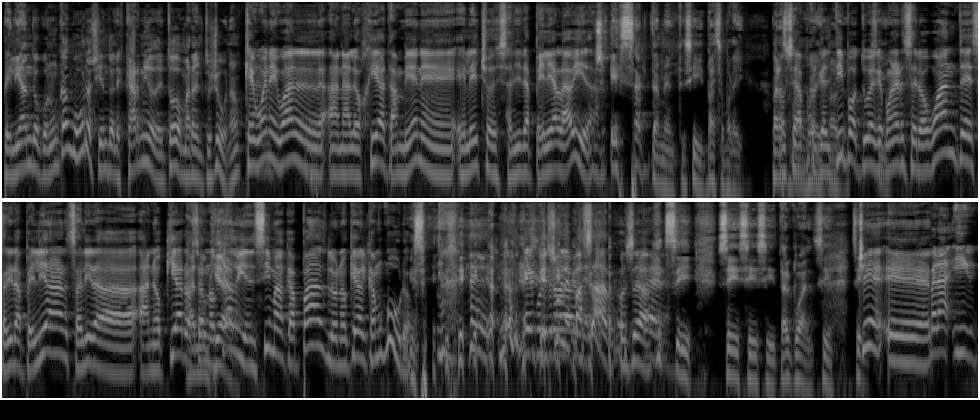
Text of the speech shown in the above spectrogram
peleando con un canguro, siendo el escarnio de todo Mar del Tuyú, ¿no? Qué buena igual analogía también eh, el hecho de salir a pelear la vida. Exactamente, sí, pasa por ahí. Pasa O sea, porque el tipo tuve que Sí. ponerse los guantes, salir a pelear, salir a, a noquear o a, ser noquear. noqueado y encima capaz lo noquea el canguro. Sí, sí. Es que suele pasar, o sea. sí, sí, sí, sí, tal cual, sí. sí. Che, eh, Pará, y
